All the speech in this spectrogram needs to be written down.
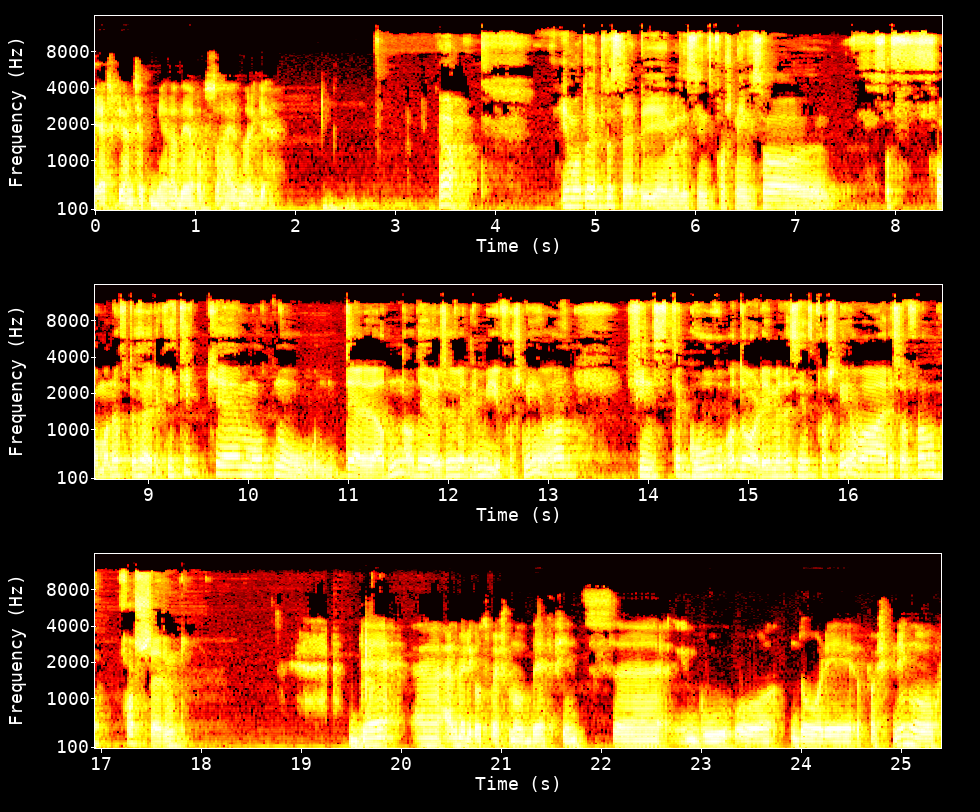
Jeg skulle gjerne sett mer av det også her i Norge. Ja. I og med at du er interessert i medisinsk forskning, så, så får man jo ofte høre kritikk eh, mot noen deler av den, og det gjøres jo veldig mye forskning. Hva, Fins det god og dårlig medisinsk forskning, og hva er i så fall forskjellen? Det eh, er et veldig godt spørsmål. Det fins god og dårlig forskning. Og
